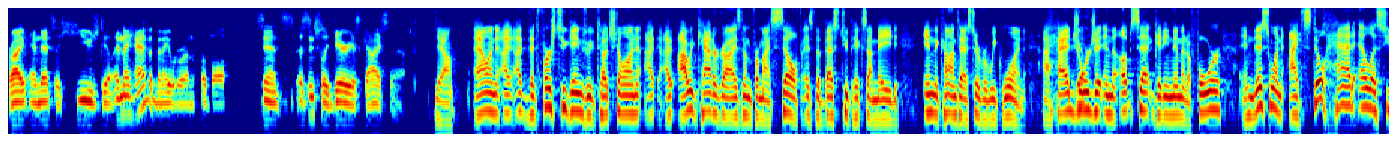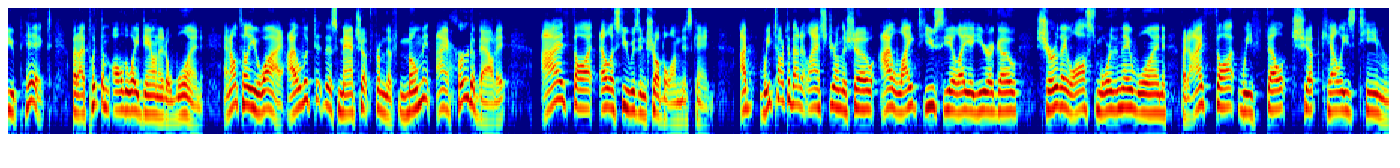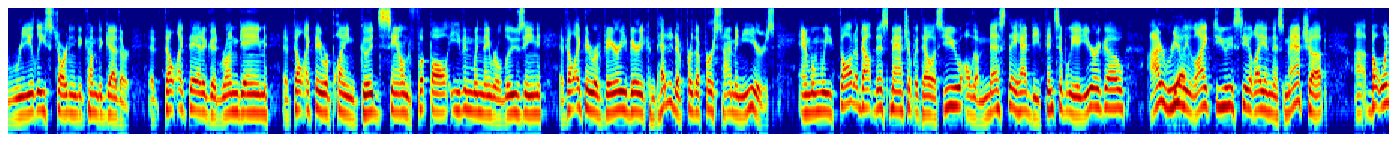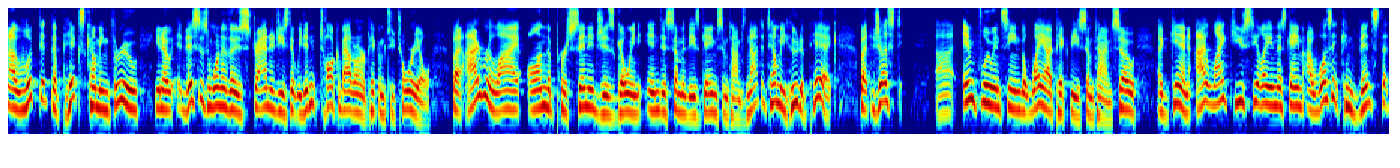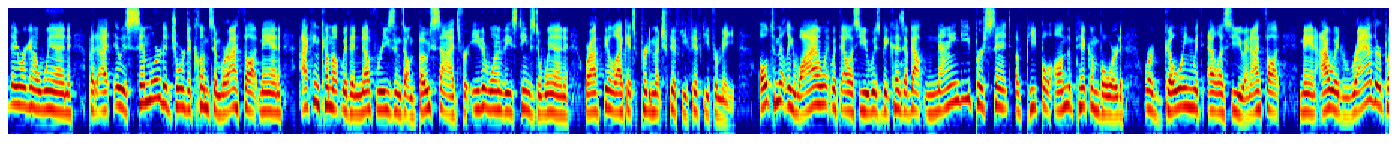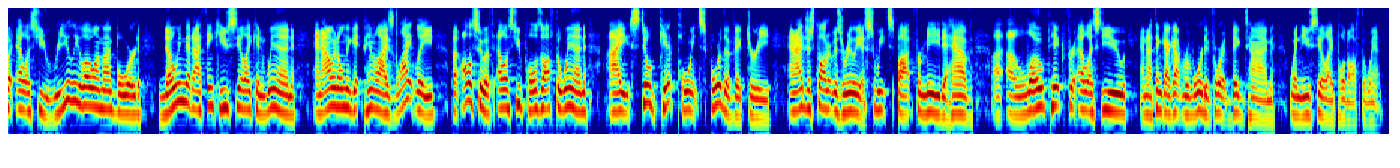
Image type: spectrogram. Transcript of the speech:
right? And that's a huge deal. And they haven't been able to run the football since essentially Derrius Guice left. Yeah, Alan. I, I, the first two games we've touched on, I, I, I, would categorize them for myself as the best two picks I made in the contest over Week One. I had Georgia yep. in the upset, getting them at a four. And this one, I still had LSU picked, but I put them all the way down at a one. And I'll tell you why. I looked at this matchup from the moment I heard about it. I thought LSU was in trouble on this game. I, we talked about it last year on the show. I liked UCLA a year ago. Sure, they lost more than they won, but I thought we felt Chip Kelly's team really starting to come together. It felt like they had a good run game. It felt like they were playing good, sound football, even when they were losing. It felt like they were very, very competitive for the first time in years. And when we thought about this matchup with LSU, all the mess they had defensively a year ago, I really yeah. liked UCLA in this matchup. Uh, but when I looked at the picks coming through, you know, this is one of those strategies that we didn't talk about on our pick'em tutorial. But I rely on the percentages going into some of these games sometimes, not to tell me who to pick, but just uh, influencing the way I pick these sometimes. So again, I liked UCLA in this game. I wasn't convinced that they were going to win, but I, it was similar to Georgia Clemson, where I thought, man, I can come up with enough reasons on both sides for either one of these teams to win, where I feel like it's pretty much 50 50 for me. Ultimately, why I went with LSU was because about 90% of people on the pick'em board were going with LSU. And I thought, man, I would rather put LSU really low on my board, knowing that I think UCLA can win, and I would only get penalized lightly slightly, but also if LSU pulls off the win, I still get points for the victory. And I just thought it was really a sweet spot for me to have a, a low pick for LSU. And I think I got rewarded for it big time when UCLA pulled off the win.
